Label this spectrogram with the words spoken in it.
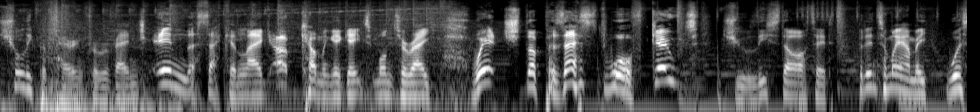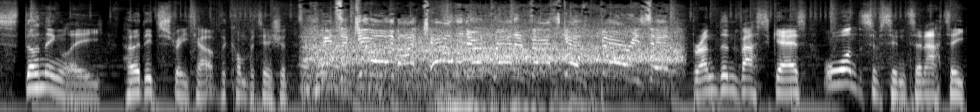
Surely preparing for revenge in the second leg, upcoming against Monterrey, which the possessed dwarf goat duly started. But Inter Miami were stunningly herded straight out of the competition. It's a giveaway by Callender. Brandon Vazquez, once of Cincinnati,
